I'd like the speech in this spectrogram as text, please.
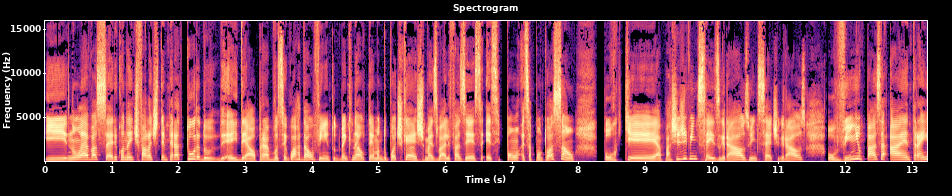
e não leva a sério quando a gente fala de temperatura do, é ideal para você guardar o vinho. Tudo bem que não é o tema do podcast, mas vale fazer esse, esse essa pontuação, porque a partir de 26 graus, 27 graus, o vinho passa a entrar em,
